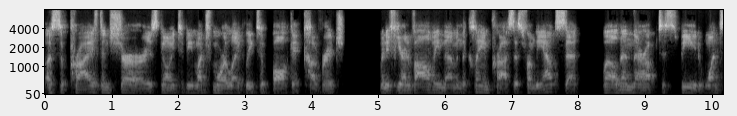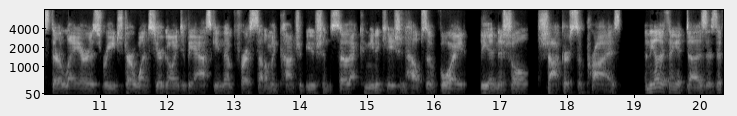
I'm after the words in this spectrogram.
a surprised insurer is going to be much more likely to balk at coverage. But if you're involving them in the claim process from the outset, well, then they're up to speed once their layer is reached or once you're going to be asking them for a settlement contribution. So that communication helps avoid the initial shock or surprise. And the other thing it does is if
